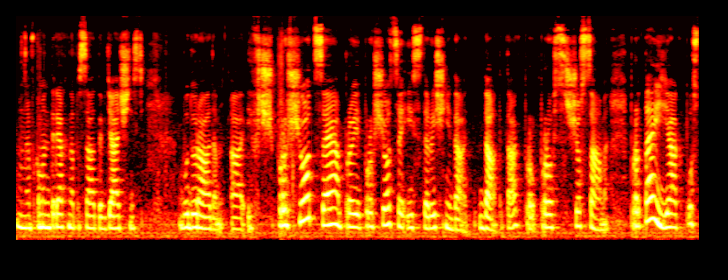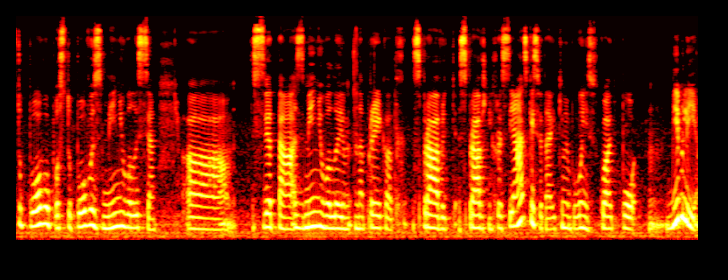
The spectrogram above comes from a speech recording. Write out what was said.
в коментарях написати вдячність. Буду рада. Про що це про, про що це історичні дати? Так? Про, про що саме? Про те, як поступово-поступово змінювалися свята змінювали, наприклад, справ... справжні християнські свята, які ми повинні святкувати по Біблії,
